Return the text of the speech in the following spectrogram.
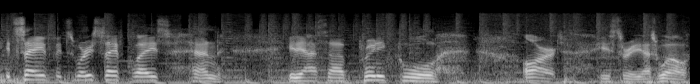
it's safe it's very safe place and it has a pretty cool art history as well.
